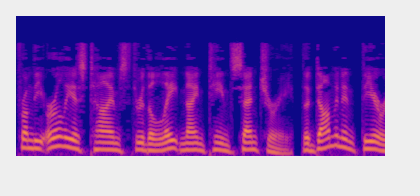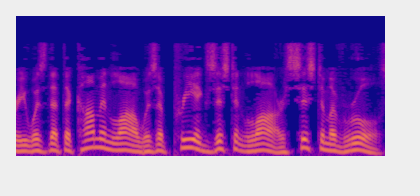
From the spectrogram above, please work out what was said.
From the earliest times through the late 19th century, the dominant theory was that the common law was a pre-existent law or system of rules,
